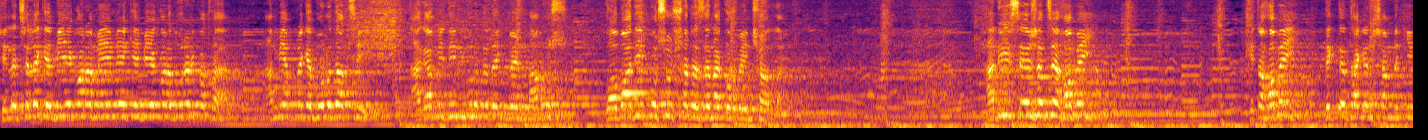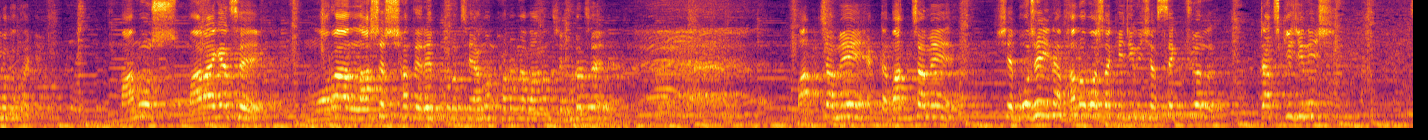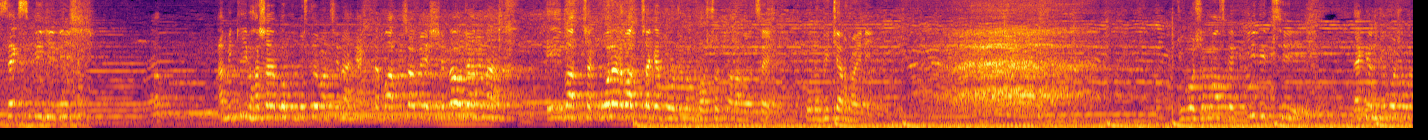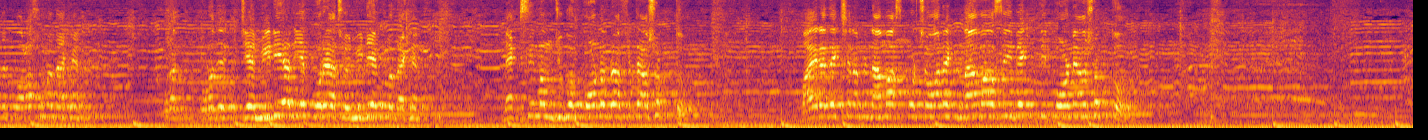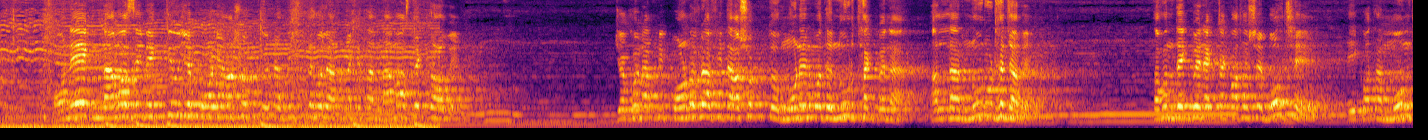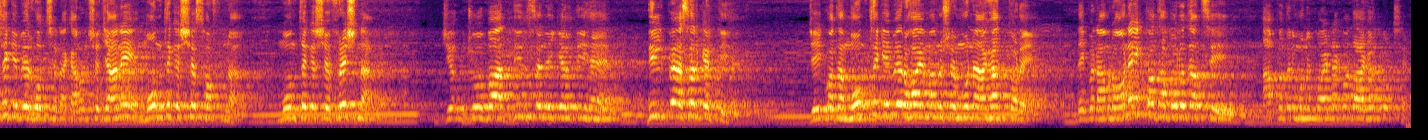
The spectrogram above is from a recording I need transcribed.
ছেলে ছেলেকে বিয়ে করা, মেয়ে মেয়েকে বিয়ে করা দূরের কথা। আমি আপনাকে বলে যাচ্ছি, আগামী দিনগুলোতে দেখবেন মানুষ গবাদি পশুর সাথে জেনা করবে ইনশাআল্লাহ। হাদিসে এসেছে, হবেই। এটা হবেই। দেখতে থাকেন, সামনে কি হতে থাকে। মানুষ মারা গেছে, মরা লাশের সাথে রেপ করেছে, এমন ঘটনা বাংলাদেশে ঘটেছে। বাচ্চা মেয়ে, একটা বাচ্চা মেয়ে, সে বোঝেই না ভালোবাসা কি জিনিস আর সেক্সুয়াল টাচ কি জিনিস সেক্স কি জিনিস। আমি কি ভাষায় বলব বুঝতে পারছি না। একটা বাচ্চা মেয়ে সেটাও জানে না। এই বাচ্চা কোলের বাচ্চাকে পর্যন্ত ধর্ষণ করা হয়েছে। কোনো বিচার হয়নি। যুব সমাজকে কি দিচ্ছি? দেখেন, যুব সমাজের পড়াশোনা দেখেন। ওরা ওরা যে যে মিডিয়া নিয়ে পড়ে আছে, ওই মিডিয়াগুলো দেখেন। ম্যাক্সিমাম যুবক পর্নোগ্রাফিতে আসক্ত। বাইরে দেখছেন আপনি নামাজ পড়ছে, অনেক নামাজি ব্যক্তি পর্নে আসক্ত। অনেক নামাজি ব্যক্তিও যে পর্নে আপনাকে তার নামাজ দেখতে হবে যখন আপনি পর্নোগ্রাফিতে আসক্ত মনের মধ্যে নূর থাকবে না আল্লাহর নূর উঠে যাবে তখন দেখবেন একটা কথা সে বলছে এই কথা মন থেকে বের হচ্ছে না কারণ সে জানে মন থেকে সে সফট না মন থেকে সে ফ্রেশ না जो जो बात दिल से निकलती है दिल पे असर करती है যেই কথা মন থেকে বের হয় মানুষের মনে আঘাত করে দেখবেন আমরা অনেক কথা বলে যাচ্ছি আপনাদের মনে কয়টা কথা আঘাত করছে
